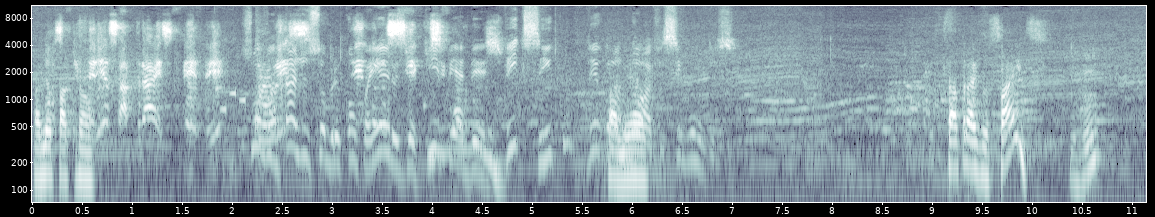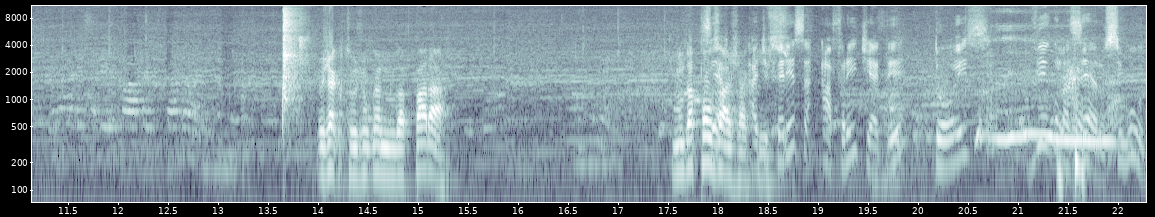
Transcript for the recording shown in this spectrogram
Valeu, Nossa patrão. diferença atrás é de Sua vantagem 2,5 sobre o companheiro de equipe é de segundos. 25,9 segundos. Tá atrás do Sainz? Uhum. Já que eu tô jogando, não dá pra parar. Não dá pra usar já a que isso. diferença à frente é de 2,0 segundo.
